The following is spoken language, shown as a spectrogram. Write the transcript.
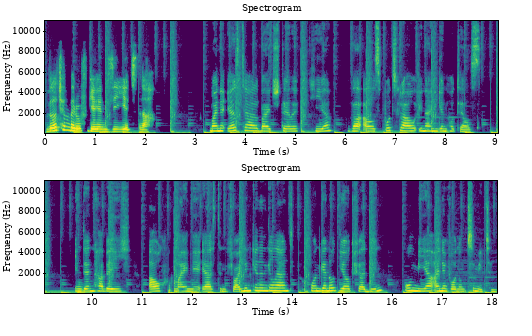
welchem Beruf gehen Sie jetzt nach? Meine erste Arbeitsstelle hier war als Putzfrau in einigen Hotels. In denen habe ich auch meine ersten Freundin kennengelernt und genug Geld verdient, um mir eine Wohnung zu mieten.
